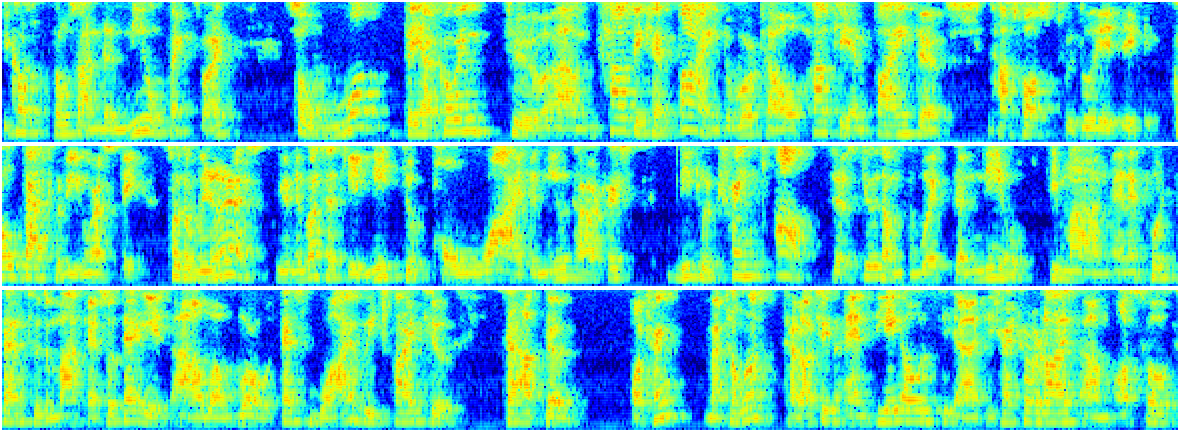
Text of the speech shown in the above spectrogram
because those are the new things, right? So what they are going to, um, how they can find the worker or how they can find the task force to do it is go back to the university. So the university need to provide the new territories, need to train up the student with the new demand and then put them to the market. So that is our role. That's why we try to set up the blockchain, metaverse, technology, and DAO, uh, decentralized um, auto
